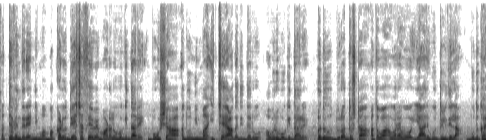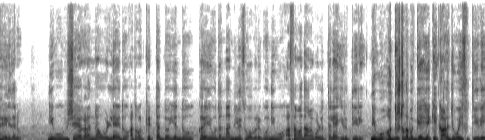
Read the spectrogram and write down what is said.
ಸತ್ಯವೆಂದರೆ ನಿಮ್ಮ ಮಕ್ಕಳು ದೇಶ ಸೇವೆ ಮಾಡಲು ಹೋಗಿದ್ದಾರೆ. ಬಹುಶಃ ಅದು ನಿಮ್ಮ ಇಚ್ಛೆ ಆಗದಿದ್ದರೂ ಅವರು ಹೋಗಿದ್ದಾರೆ. ಅದು ದುರದೃಷ್ಟ ಅಥವಾ ವರವೋ ಯಾರಿಗೂ ತಿಳಿದಿಲ್ಲ. ಮುದುಕ ಹೇಳಿದನು. ನೀವು ವಿಷಯಗಳನ್ನು ಒಳ್ಳೆಯದು ಅಥವಾ ಕೆಟ್ಟದ್ದು ಎಂದು ಕರೆಯುವುದನ್ನು ನಿಲ್ಲಿಸುವವರೆಗೂ ನೀವು ಅಸಮಾಧಾನಗೊಳ್ಳುತ್ತಲೇ ಇರುತ್ತೀರಿ. ನೀವು ಅದೃಷ್ಟದ ಬಗ್ಗೆ ಹೇಗೆ ಕಾಳಜಿ ವಹಿಸುತ್ತೀರಿ?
